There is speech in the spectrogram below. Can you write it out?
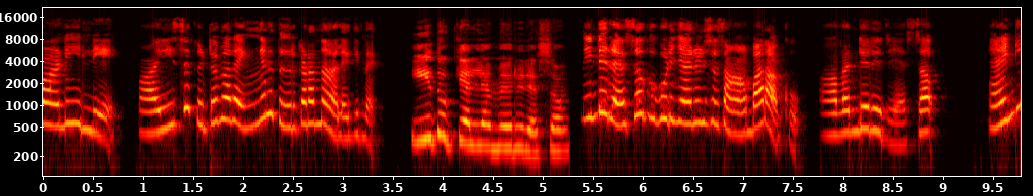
പണിയില്ലേ? പൈസ കിട്ടുന്നത് എങ്ങനെ തീർക്കണം എന്ന് ഇതൊക്കെ അല്ലേ അമ്മ ഒരു രസം? നിന്റെ രസമൊക്കെ കൂടി ഞാനൊരു ദിവസം സാമ്പാറാക്കും. അവന്റെ ഒരു രസം. ബാസിൽ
